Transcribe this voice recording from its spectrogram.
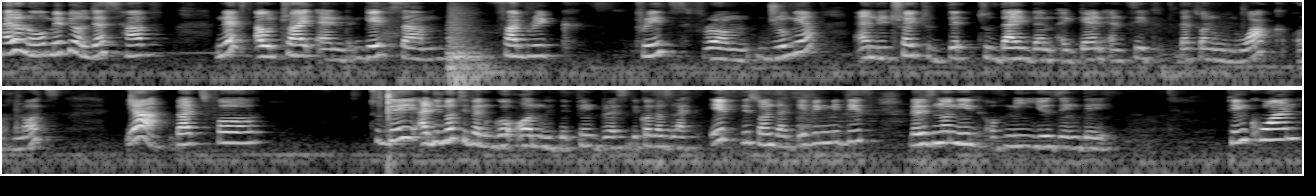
i don't know. Maybe i'll just have next i will try and get some fabric prints from Jumia and we try to to dye them again and see if that one will work or not. Yeah but for today i did not even go on with the pink dress because i was like if these ones are giving me this there is no need of me using the pink one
